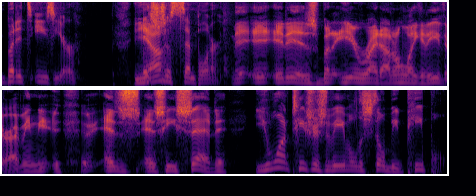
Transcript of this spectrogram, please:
but it's easier. Yeah. It's just simpler. It, it is, but you're right. I don't like it either. I mean, as as he said, you want teachers to be able to still be people.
